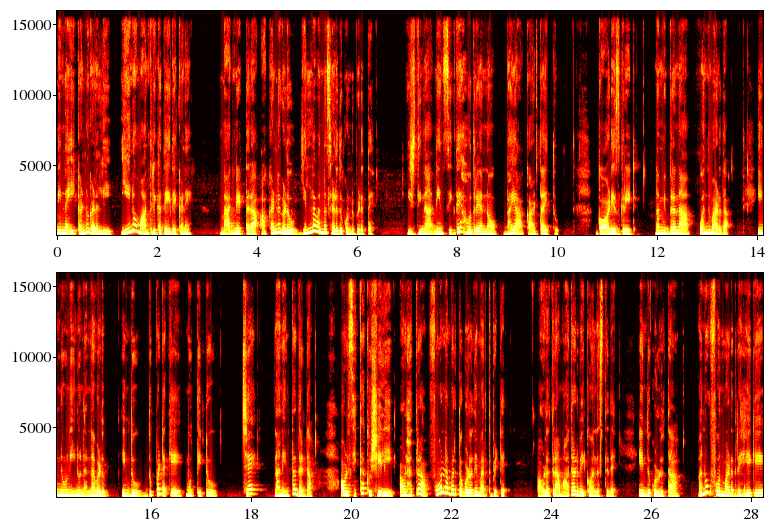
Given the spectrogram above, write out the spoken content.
ನಿನ್ನ ಈ ಕಣ್ಣುಗಳಲ್ಲಿ ಏನೋ ಮಾಂತ್ರಿಕತೆ ಇದೆ ಕಣೆ. ಮ್ಯಾಗ್ನೆಟ್ ಥರ ಆ ಕಣ್ಣುಗಳು ಎಲ್ಲವನ್ನ ಸೆಳೆದುಕೊಂಡು ಬಿಡುತ್ತೆ. ಇಷ್ಟು ದಿನ ನೀನು ಸಿಗದೆ ಹೋದರೆ ಅನ್ನೋ ಭಯ ಕಾಡ್ತಾ ಇತ್ತು. God is great. ನಮ್ಮಿಬ್ಬರನ್ನ ಒಂದು ಮಾಡ್ದ. ಇನ್ನು ನೀನು ನನ್ನವಳು ಎಂದು ದುಪ್ಪಟಕ್ಕೆ ಮುತ್ತಿಟ್ಟು, ಛೇ ನಾನೆಂಥ ದಡ್ಡ. ಅವಳು ಸಿಕ್ಕ ಖುಷೀಲಿ ಅವಳ ಹತ್ರ ಫೋನ್ ನಂಬರ್ ತಗೊಳ್ಳೋದೇ ಮರ್ತುಬಿಟ್ಟೆ. ಅವಳ ಹತ್ರ ಮಾತಾಡಬೇಕು ಅನ್ನಿಸ್ತಿದೆ ಎಂದುಕೊಳ್ಳುತ್ತಾ ಅನುಗ್ ಫೋನ್ ಮಾಡಿದ್ರೆ ಹೇಗೆ?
